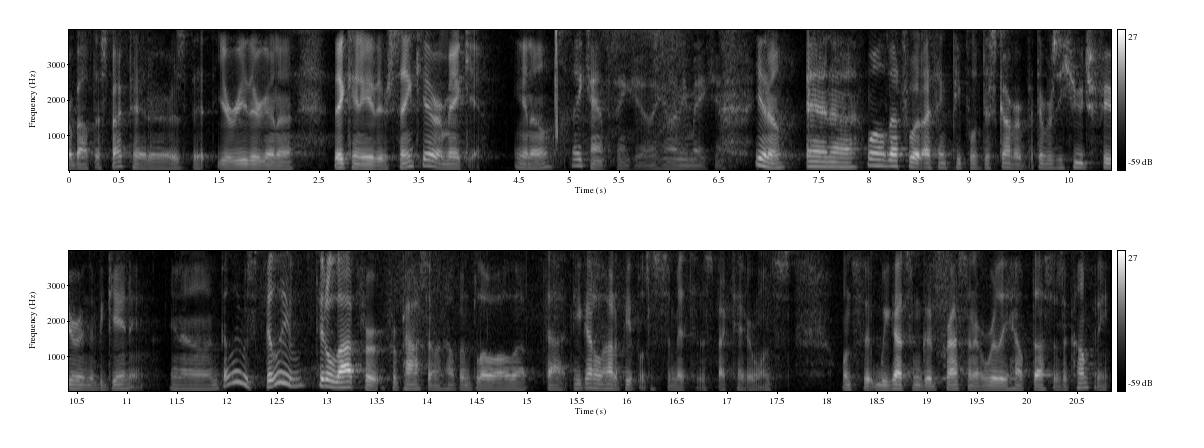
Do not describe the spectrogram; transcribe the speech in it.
about the Spectator is that you're either gonna, they can either sink you or make you. You know, They can't sink you, they can only make you. you know, and uh, well, that's what I think people have discovered. But there was a huge fear in the beginning, you know. And Billy was Billy did a lot for for Paso and helping blow all up that. He got a lot of people to submit to the Spectator once once that we got some good press and it really helped us as a company.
